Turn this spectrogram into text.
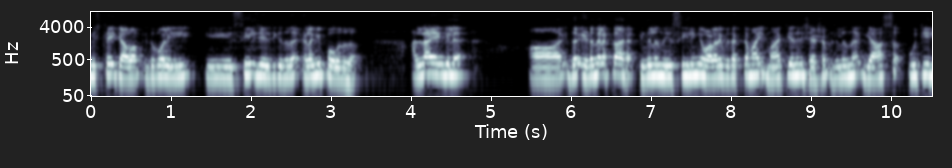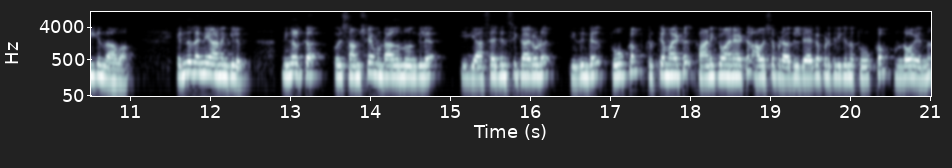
മിസ്റ്റേക്ക് ആവാം ഇതുപോലെ ഈ ഈ സീൽ ചെയ്തിരിക്കുന്നത് ഇളകിപ്പോകുന്നത്. അല്ല എങ്കിൽ ഇത് ഇടനിലക്കാർ ഇതിൽ നിന്ന് ഈ സീലിംഗ് വളരെ വിദഗ്ധമായി മാറ്റിയതിന് ശേഷം ഇതിൽ നിന്ന് ഗ്യാസ് ഊറ്റിയിരിക്കുന്നതാവാം. എന്ന് തന്നെയാണെങ്കിലും നിങ്ങൾക്ക് ഒരു സംശയം ഉണ്ടാകുന്നുവെങ്കിൽ ഈ ഗ്യാസ് ഏജൻസിക്കാരോട് ഇതിന്റെ തൂക്കം കൃത്യമായിട്ട് കാണിക്കുവാനായിട്ട് ആവശ്യപ്പെടാം. അതിൽ രേഖപ്പെടുത്തിയിരിക്കുന്ന തൂക്കം ഉണ്ടോ എന്ന്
